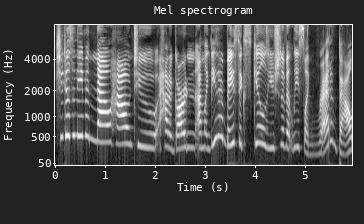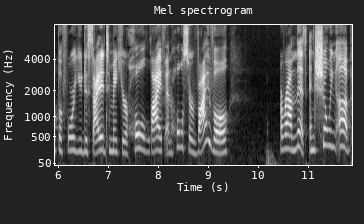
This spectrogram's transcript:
she doesn't even know how to how to garden i'm like these are basic skills you should have at least like read about before you decided to make your whole life and whole survival around this and showing up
